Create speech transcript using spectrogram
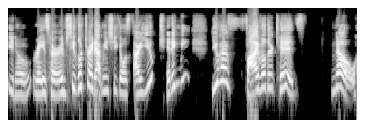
you know, raise her? And she looked right at me and she goes, "Are you kidding me? You have five other kids." No.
